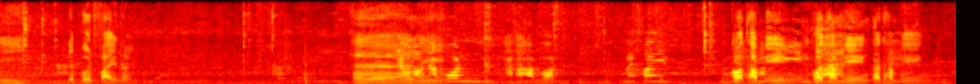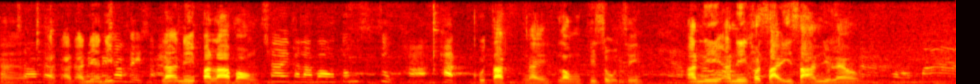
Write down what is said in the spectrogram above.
นี่ เดี๋ยวเปิดไฟหน่อยอ่าแจ่วเราจะนี่ข้นอาหารว่าไม่ค่อยก็ทำเองก็ทำเองใช่ก็ทำเองเป็นคนชอบแบบอันอันนี้อันนี้ไม่ชอบใส่ๆและอันนี้ปลาร้าบอง ใช่ปลาร้าบองต้มสุกค่ะ ผัดครูตั๊กไหนลองพิสูจน์สิอันนี้อันนี้เขาสายอีสานอยู่แล้ว หอมมาก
